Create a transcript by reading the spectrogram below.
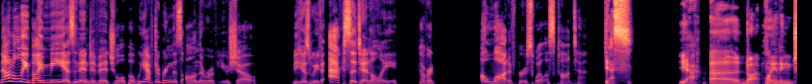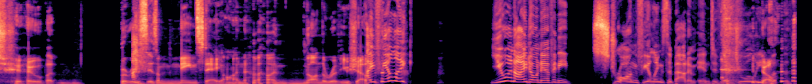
not only by me as an individual, but we have to bring this on the review show because we've accidentally covered a lot of Bruce Willis content. Yes. Yeah. Uh not planning to, but Bruce is a mainstay on on on the review show. I feel like you and I don't have any strong feelings about him individually, No. but the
